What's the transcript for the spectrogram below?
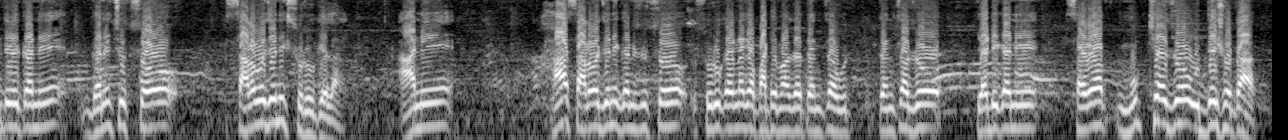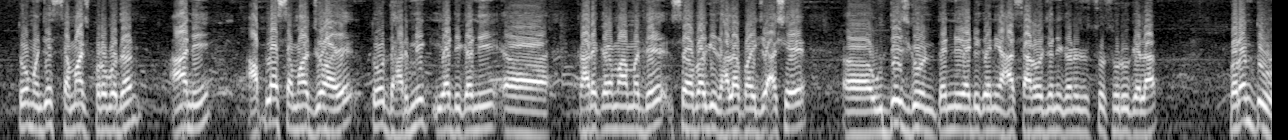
टिळकांनी गणेशोत्सव सार्वजनिक सुरू केला. आणि हा सार्वजनिक गणेशोत्सव सुरू करण्याच्या पाठीमागं त्यांचा उ त्यांचा जो या ठिकाणी सर्वात मुख्य जो उद्देश होता तो म्हणजे समाज प्रबोधन आणि आपला समाज जो आहे तो धार्मिक या ठिकाणी कार्यक्रमामध्ये सहभागी झाला पाहिजे असे उद्देश घेऊन त्यांनी या ठिकाणी हा सार्वजनिक गणेशोत्सव सुरू केला. परंतु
